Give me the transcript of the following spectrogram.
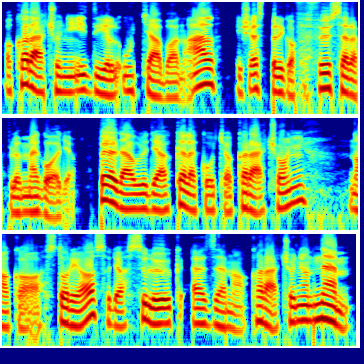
a karácsonyi idill útjában áll, és ezt pedig a főszereplő megoldja. Például ugye a Kelekótya Karácsony nak a sztoria az, hogy a szülők ezen a karácsonyon nem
